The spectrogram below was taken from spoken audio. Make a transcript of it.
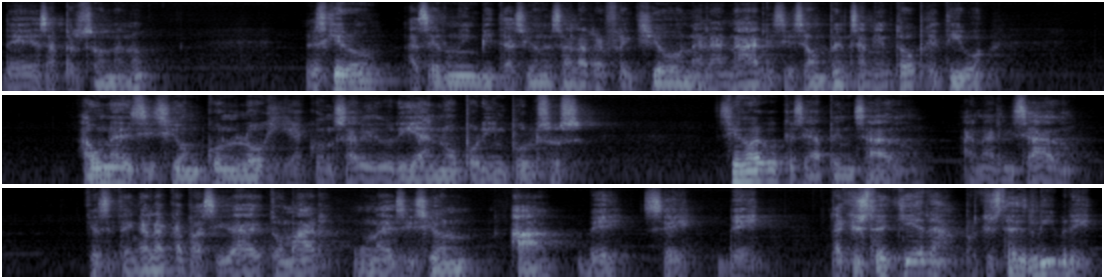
de esa persona, ¿no? Les quiero hacer una invitación a la reflexión, al análisis, a un pensamiento objetivo a una decisión con lógica, con sabiduría, no por impulsos, sino algo que sea pensado, analizado, que se tenga la capacidad de tomar una decisión A, B, C, D, la que usted quiera, porque usted es libre,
